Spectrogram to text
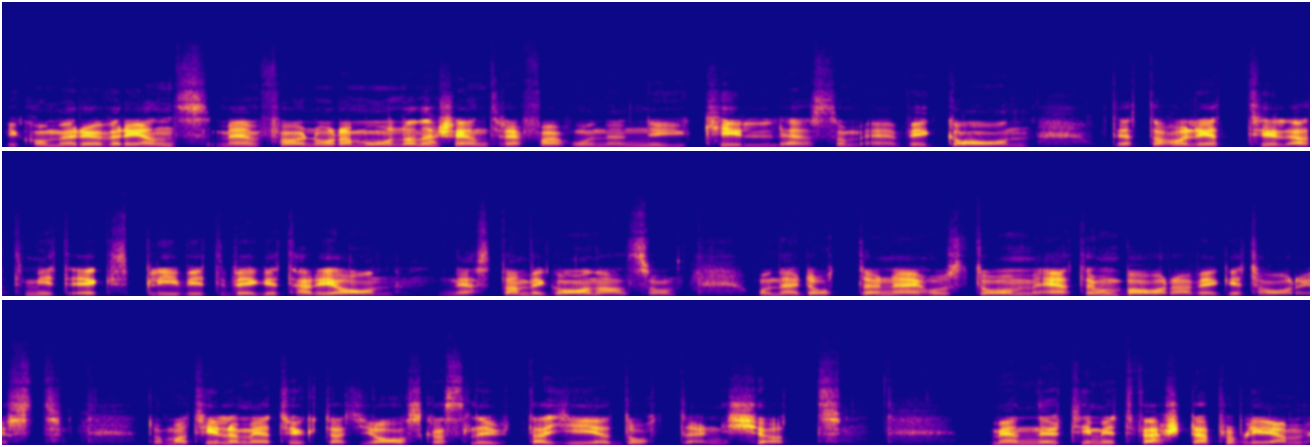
Vi kommer överens, men för några månader sedan träffade hon en ny kille som är vegan. Detta har lett till att mitt ex blivit vegetarian, nästan vegan alltså. Och när dottern är hos dem äter hon bara vegetariskt. De har till och med tyckt att jag ska sluta ge dottern kött. Men nu till mitt värsta problem.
